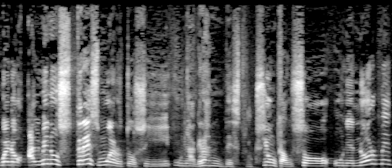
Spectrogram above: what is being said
Bueno, al menos tres muertos y una gran destrucción causó un enorme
